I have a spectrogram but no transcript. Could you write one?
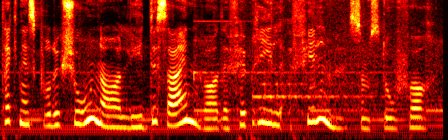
Teknisk produksjon og lyddesign var det Febril Film som sto for.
